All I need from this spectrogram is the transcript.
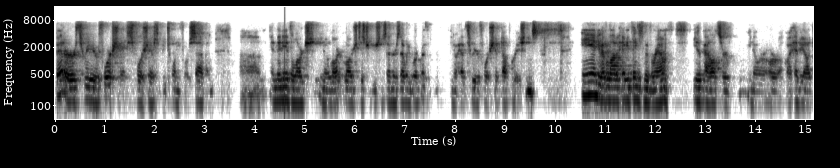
better three or four shifts. Four shifts would be 24 seven. Um, and many of the large, you know, large, large distribution centers that we work with, you know, have three or four shift operations. And you have a lot of heavy things move around, either pallets or, you know, or, or heavy odd,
